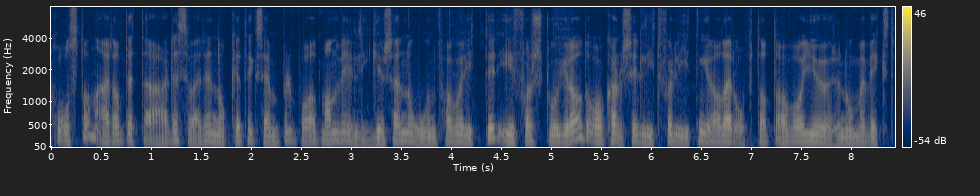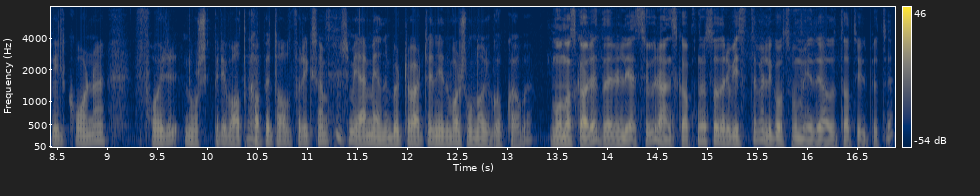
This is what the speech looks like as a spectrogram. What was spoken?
påstand er at dette er dessverre nok et eksempel på at man velger seg noen favoritter i for stor grad, og kanskje i litt for liten grad er opptatt av å gjøre noe med vekstvilkårene for norsk privat kapital f.eks., som jeg mener burde vært en Innovasjon Norge-oppgave. Mona Skari, dere leser jo regnskapene, så dere visste veldig godt hvor mye de hadde tatt i utbytte?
